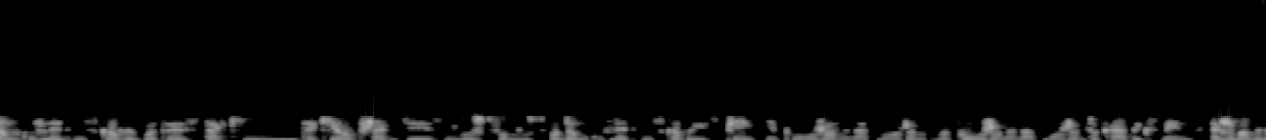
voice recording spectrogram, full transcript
domków letniskowych, bo to jest taki, taki obszar, gdzie jest mnóstwo, mnóstwo domków letniskowych, jest pięknie położony nad morzem, położone nad morzem, to Caribbean. Także mamy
